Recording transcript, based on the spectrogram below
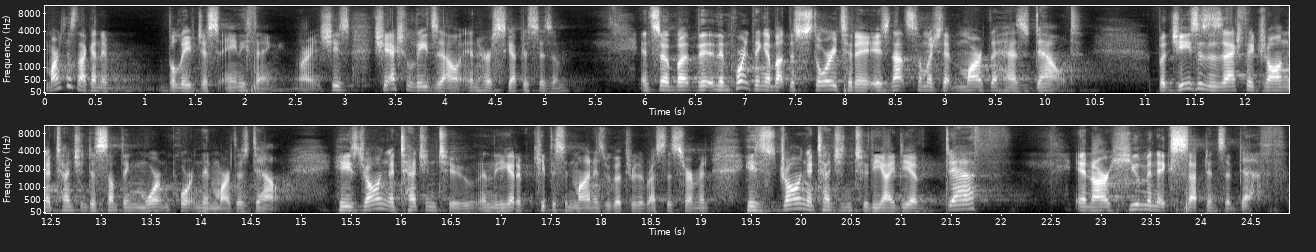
Martha's not going to believe just anything, right? She's, she actually leads out in her skepticism. And so, but the, the important thing about the story today is not so much that Martha has doubt, but Jesus is actually drawing attention to something more important than Martha's doubt. He's drawing attention to, and you got to keep this in mind as we go through the rest of the sermon, he's drawing attention to the idea of death and our human acceptance of death.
